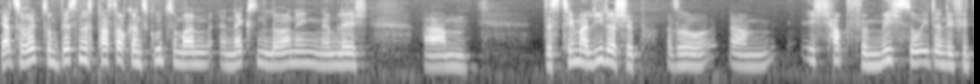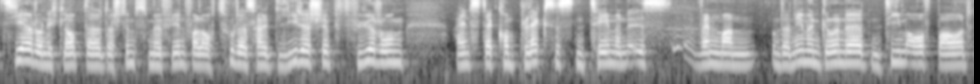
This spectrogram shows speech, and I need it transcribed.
Ja, zurück zum Business passt auch ganz gut zu meinem nächsten Learning, nämlich ähm, das Thema Leadership. Also ähm, ich habe für mich so identifiziert und ich glaube, da, da stimmst du mir auf jeden Fall auch zu, dass halt Leadership, Führung eines der komplexesten Themen ist, wenn man Unternehmen gründet, ein Team aufbaut.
